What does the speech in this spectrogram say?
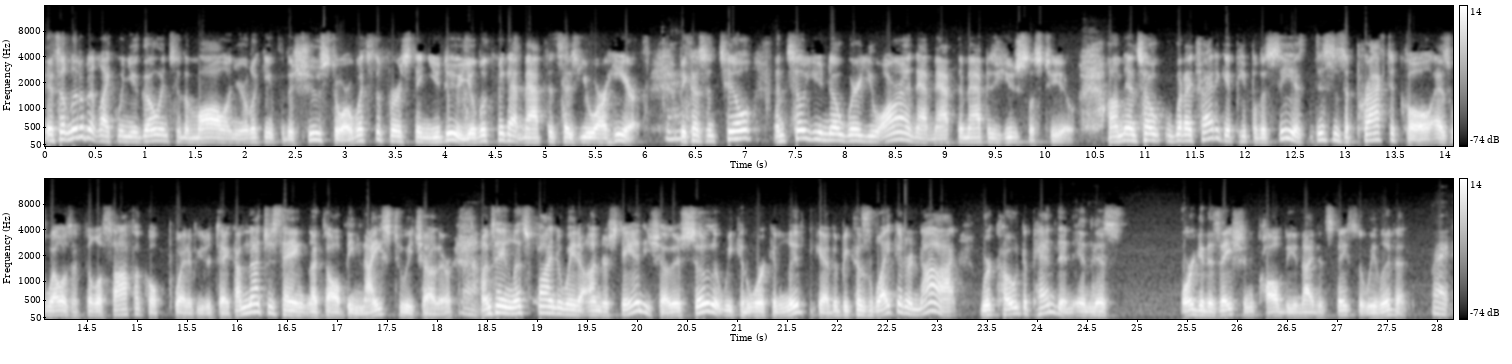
It's a little bit like when you go into the mall and you're looking for the shoe store. What's the first thing you do? You look for that map that says you are here, because until until you know where you are on that map, the map is useless to you. Um, and so, what I try to get people to see is this is a practical as well as a philosophical point of view to take. I'm not just saying let's all be nice to each other. Yeah. I'm saying let's find a way to understand each other so that we can work and live together because, like it or not, we're codependent in this organization called the United States that we live in. Right.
